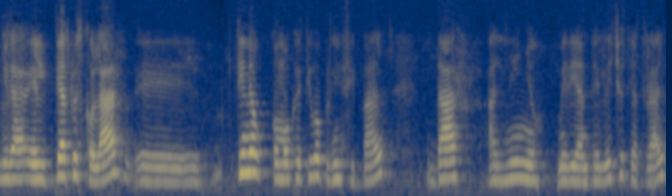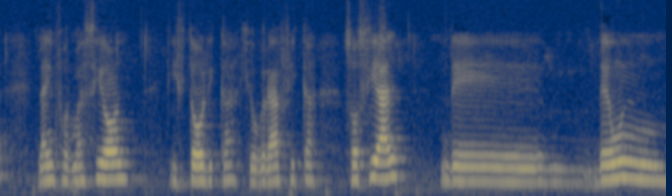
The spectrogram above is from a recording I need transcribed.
Mira, el teatro escolar eh, tiene como objetivo principal dar al niño, mediante el hecho teatral, la información histórica, geográfica, social de, un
